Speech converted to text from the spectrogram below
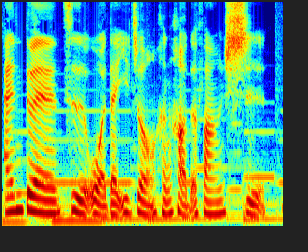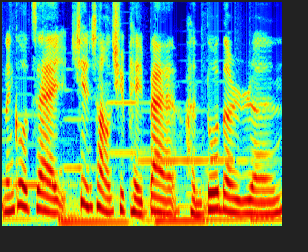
安顿自我的一种很好的方式，能够在线上去陪伴很多的人，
